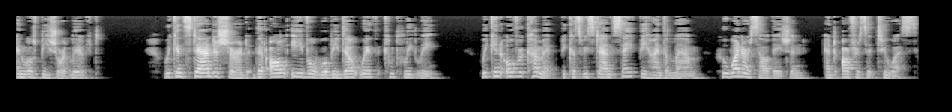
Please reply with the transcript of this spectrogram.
and will be short lived. We can stand assured that all evil will be dealt with completely. We can overcome it because we stand safe behind the Lamb who won our salvation and offers it to us.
